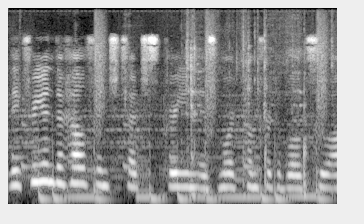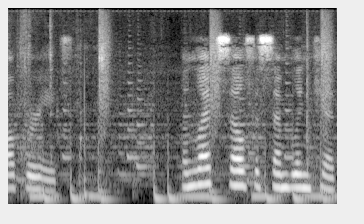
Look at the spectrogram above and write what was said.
The 3.5 inch touchscreen is more comfortable to operate. Unlike self-assembling kit,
